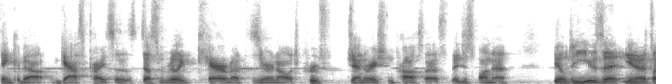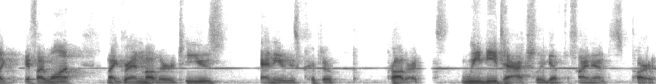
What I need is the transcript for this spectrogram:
think about gas prices doesn't really care about the zero knowledge proof generation process they just want to be able to use it you know it's like if i want my grandmother to use any of these crypto products. We need to actually get the finance part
